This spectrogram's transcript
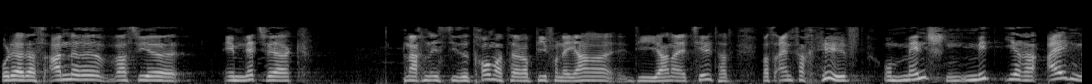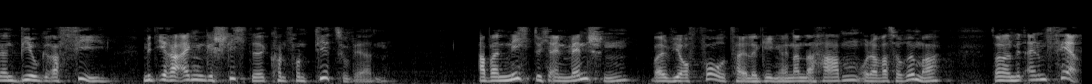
Oder das andere, was wir im Netzwerk machen, ist diese Traumatherapie, von der Jana, die Jana erzählt hat, was einfach hilft, um Menschen mit ihrer eigenen Biografie, mit ihrer eigenen Geschichte konfrontiert zu werden. Aber nicht durch einen Menschen, weil wir auch Vorurteile gegeneinander haben oder was auch immer, sondern mit einem Pferd.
